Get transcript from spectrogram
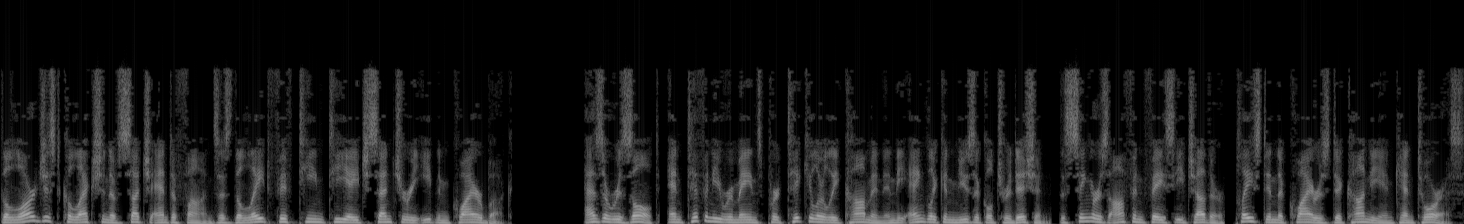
The largest collection of such antiphons is the late 15th century Eton choir book. As a result, antiphony remains particularly common in the Anglican musical tradition. The singers often face each other, placed in the choir's decani and cantoris.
